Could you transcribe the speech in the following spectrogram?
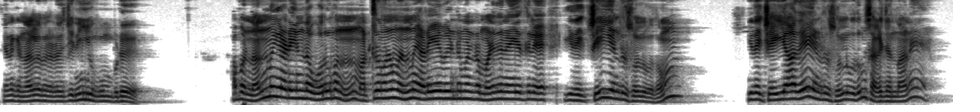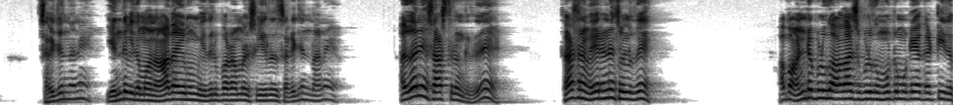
எனக்கு நல்லது நடந்துச்சு நீயும் கும்பிடு. அப்போ நன்மை அடைந்த ஒருவன் மற்றவனும் நன்மை அடைய வேண்டும் என்ற மனித நேயத்திலே இதை செய் என்று சொல்லுவதும் இதை செய்யாதே என்று சொல்லுவதும் சகஜம்தானே? சகஜம்தானே? எந்த விதமான ஆதாயமும் எதிர்பாராமல் செய்கிறது சகஜம்தானே? அதுதானே சாஸ்திரங்கிறது. சாஸ்திரம் வேறு என்ன சொல்லுது? அப்போ அண்ட புழுகு ஆகாச புழுகு மூட்டை மூட்டையாக கட்டி இதை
